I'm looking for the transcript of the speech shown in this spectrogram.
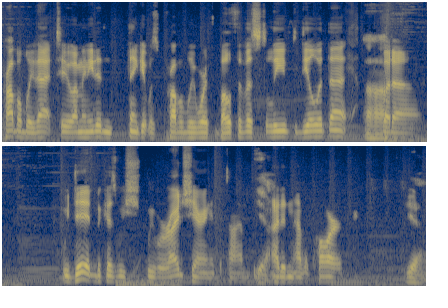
probably that too. I mean, he didn't think it was probably worth both of us to leave to deal with that, Uh-huh. but uh, we did because we sh- we were ride sharing at the time. Yeah. I didn't have a car. yeah.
